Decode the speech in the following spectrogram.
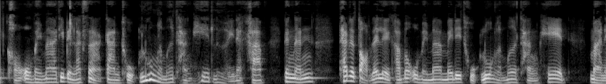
ศของโอไมมาที่เป็นลักษณะการถูกล่วงละเมิดทางเพศเลยนะครับ ดังนั้นแทบจะตอบได้เลยครับว่าโอไมมาไม่ได้ถูกล่วงละเมิดทางเพศ มาใน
